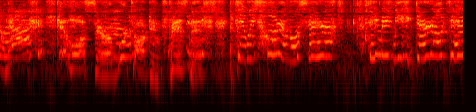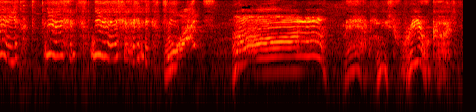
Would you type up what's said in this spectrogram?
around, huh? Get lost, Sarah. We're talking business. It was horrible, Sarah. They made me eat dirt all day. What? Ah! Man, he's real good.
